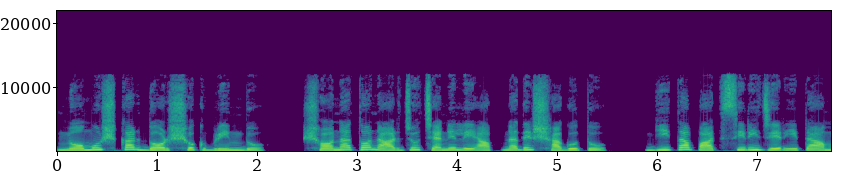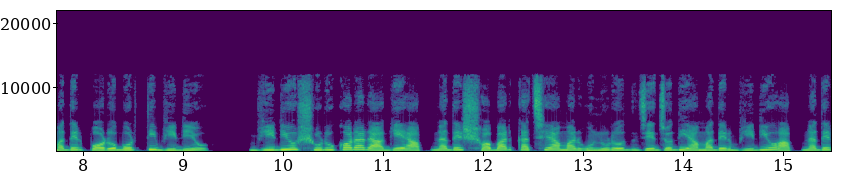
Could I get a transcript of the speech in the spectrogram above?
নমস্কার দর্শক বৃন্দ, সনাতন আর্য চ্যানেলে আপনাদের স্বাগত। গীতা পাঠ সিরিজের এটা আমাদের পরবর্তী ভিডিও। ভিডিও শুরু করার আগে আপনাদের সবার কাছে আমার অনুরোধ যে যদি আমাদের ভিডিও আপনাদের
